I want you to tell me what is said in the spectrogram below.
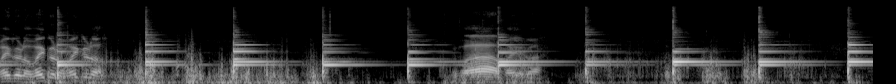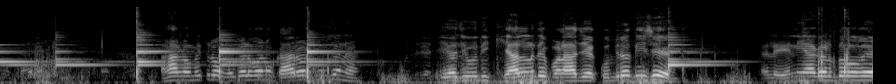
વગડો? વગડો વગડો વાહ ભાઈ વાહ. મિત્રો વગડવાનું કારણ શું છે ને? એ હજી સુધી ખ્યાલ નથી પણ આજે કુદરતી છે એટલે એની આગળ તો હવે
